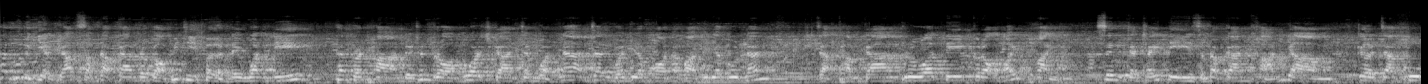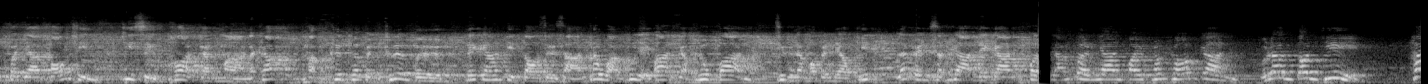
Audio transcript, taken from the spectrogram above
ท่านผู้มีเกียรติครับสำหรับการประกอบพิธีเปิดในวันนี้ ท่านประธานโดยท่านรองผู้ว่าราชการจังหวัดน่านท่านวัชิรพรอมาตยกุลนั้น จะทำการครัวตีกรอบไม้ไผ่ซึ่งจะใช้ตีสำหรับการขานยาม เกิดจากภูมิปัญญาท้องถิ่นที่สืบทอดกันมานะครับทำขึ้นเพื่อเป็นเครื่องมือในการติดต่อสื่อสารระหว่างผู้ใหญ่บ้านกับลูกบ้าน จึงนำมาเป็นแนวคิด และเป็นสัญญาณในการเปิดหลังเปิดงานไปพร้อมๆกัน เริ่มต้นที่ 5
